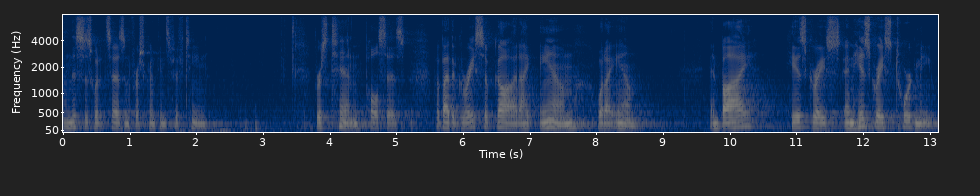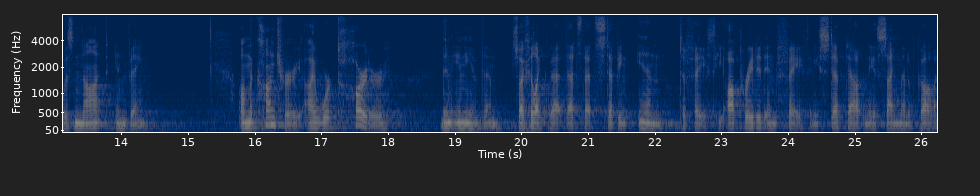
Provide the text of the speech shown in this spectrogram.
And this is what it says in 1 Corinthians 15. Verse 10, Paul says, But by the grace of God I am what I am. And by his grace and his grace toward me was not in vain. On the contrary, I worked harder than any of them. So I feel like that that's that stepping in to faith. He operated in faith and he stepped out in the assignment of God.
